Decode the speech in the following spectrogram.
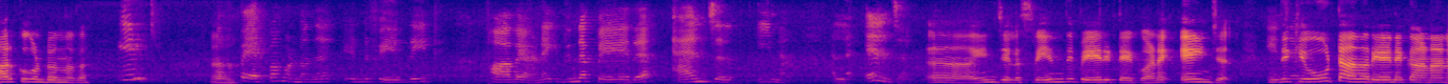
ആർക്ക് കൊണ്ടുവന്നത്. പേരപ്പൻ കൊണ്ടുവന്ന എന്റെ ഫേവറേറ്റ് ഭാവയാണ്. ഇതിന്റെ പേര് ആഞ്ചൽ ഈന അല്ല ഏഞ്ചൽ. ഏഞ്ചൽ. ശ്രീന്തി പേരിട്ടേക്കുവാണ് ഏഞ്ചൽ. ഇത് ക്യൂട്ടാന്നറിയാം അതിനെ കാണാൻ?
